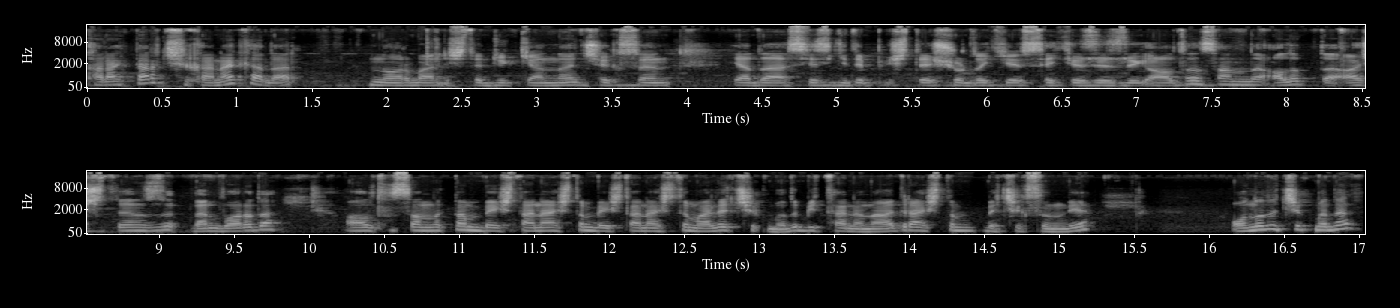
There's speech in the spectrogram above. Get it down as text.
karakter çıkana kadar normal işte dükkandan çıksın ya da siz gidip işte şuradaki 800'lük altın sandığı alıp da açtığınızı ben bu arada altın sandıktan 5 tane açtım 5 tane açtığım halde çıkmadı. Bir tane nadir açtım ve çıksın diye. Ona da çıkmadı.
